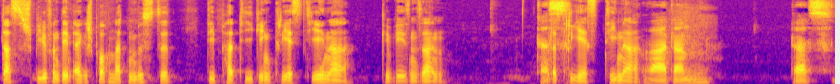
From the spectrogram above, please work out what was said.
das Spiel, von dem er gesprochen hat, müsste die Partie gegen Triestina gewesen sein. Das Oder Triestina. war dann das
